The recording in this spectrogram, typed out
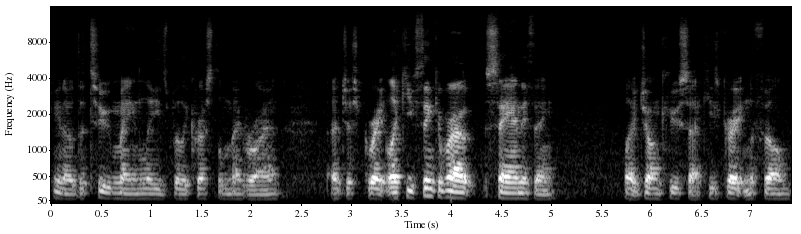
you know, the two main leads, Billy Crystal, and Meg Ryan, are just great. Like you think about Say Anything, like John Cusack, he's great in the film.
